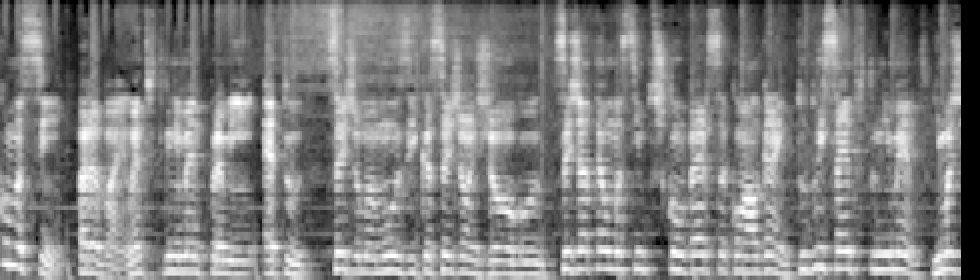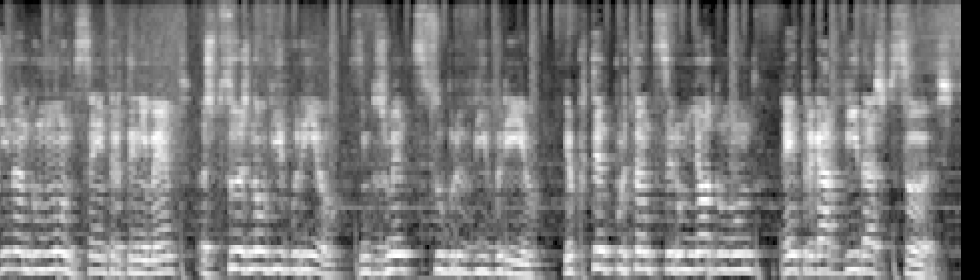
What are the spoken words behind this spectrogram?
como assim? Ora bem, o entretenimento para mim é tudo. Seja uma música, seja um jogo, seja até uma simples conversa com alguém, tudo isso é entretenimento. Imaginando um mundo sem entretenimento, as pessoas não viveriam, simplesmente sobreviveriam. Eu pretendo, portanto, ser o melhor do mundo a entregar vida às pessoas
